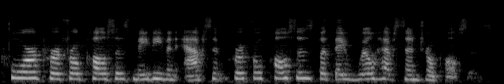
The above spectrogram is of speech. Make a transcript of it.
poor peripheral pulses, maybe even absent peripheral pulses, but they will have central pulses.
